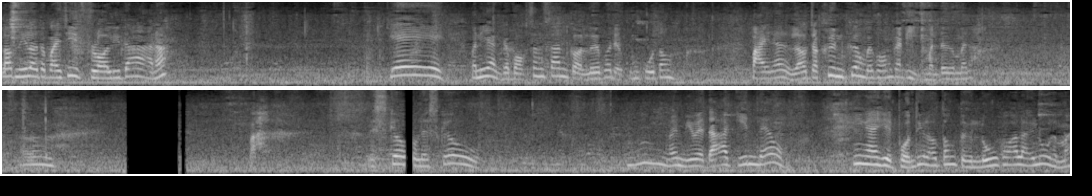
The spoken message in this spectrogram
รอบนี้เราจะไปที่ฟลอริดานะ เย้วันนี้อยากจะบอกสั้นๆ ก่อนเลยเพราะเดี๋ยวคุณครูต้องไปแล้วหรือเราจะขึ้นเครื่องไปพร้อมกันอีกเหมือนเดิมไหมล่ะเออไป let's go let's go ไม่มีเวลากินแล้ว นี่ไงเหตุผลที่เราต้องตื่นรู้เพราะอะไรลูกเห็นไหม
